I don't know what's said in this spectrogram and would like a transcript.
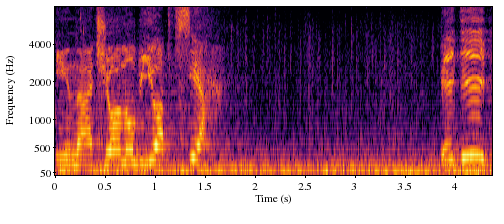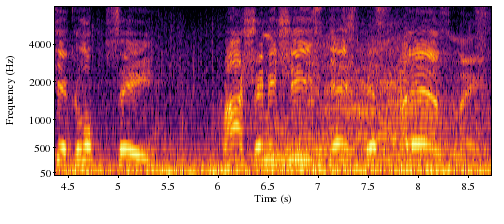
иначе он убьет всех. Бегите, глупцы! Ваши мечи здесь бесполезны!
